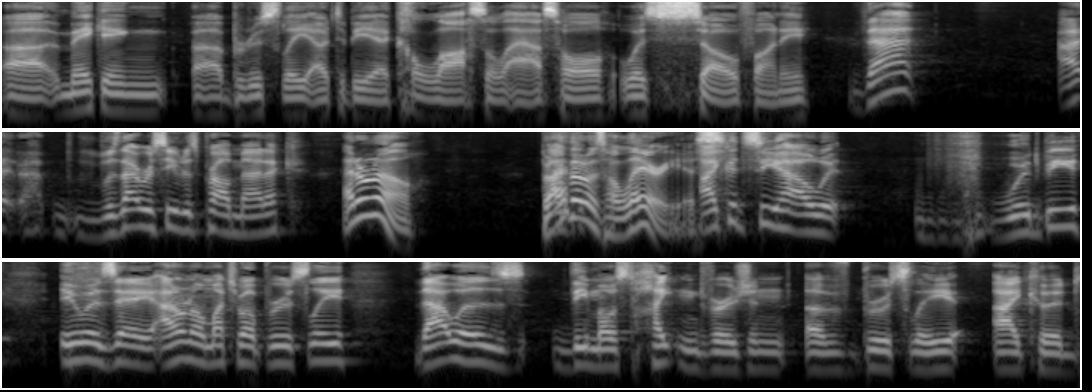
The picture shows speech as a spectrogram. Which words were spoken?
uh, making uh, Bruce Lee out to be a colossal asshole was so funny. that. I was that received as problematic. I don't know, but I, thought it was hilarious. I could see how it w- would be. It was a I don't know much about Bruce Lee. That was the most heightened version of Bruce Lee I could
